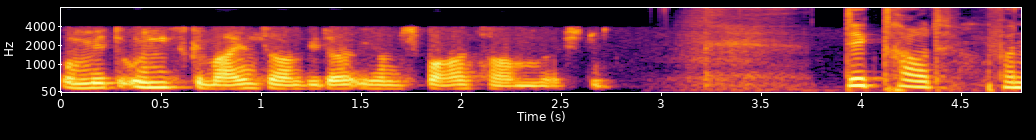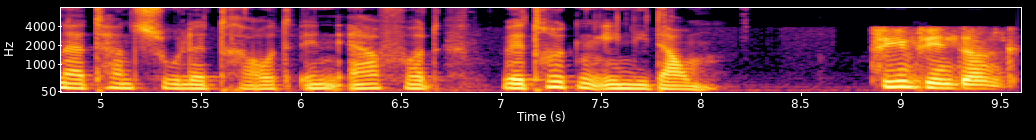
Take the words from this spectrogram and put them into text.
und mit uns gemeinsam wieder ihren Spaß haben möchten. Dick Traut von der Tanzschule Traut in Erfurt. Wir drücken Ihnen die Daumen. Vielen, vielen Dank.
